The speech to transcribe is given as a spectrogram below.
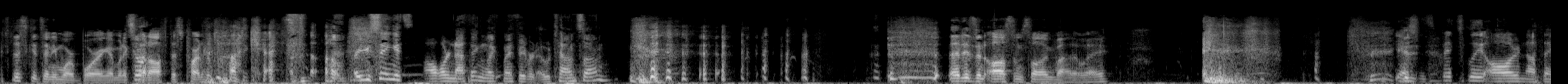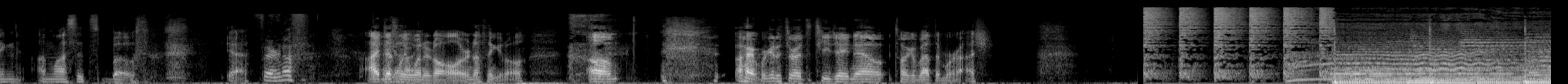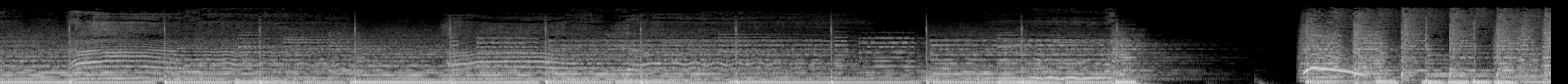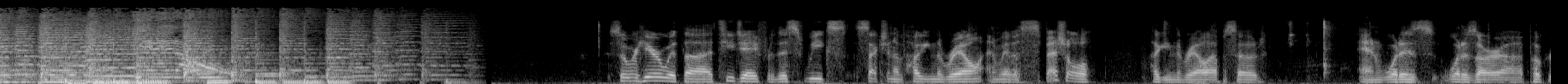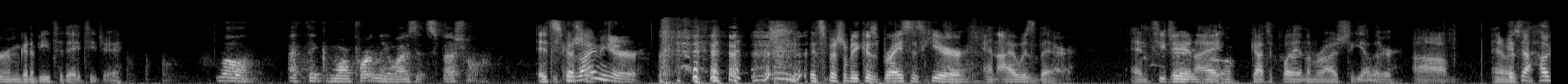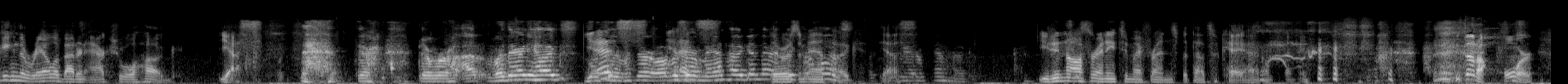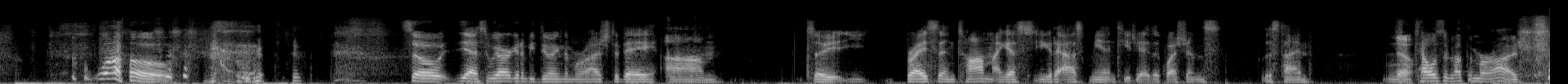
If this gets any more boring, I'm going to So- cut off this part of the podcast. Um, Are you saying it's all or nothing, like my favorite O Town song? that is an awesome song, by the way. Yes, it's basically all or nothing, unless it's both. Yeah, Fair enough. I definitely God. want it all or nothing at all. Um, all right, we're going to throw it to TJ now. Talk about the Mirage. So we're here with uh, TJ for this week's section of Hugging the Rail, and we have a special Hugging the Rail episode. And what is what is our uh, poker room going to be today, TJ? Well, I think more importantly, why is it special? It's Because special. I'm here. it's special because Bryce is here and I was there, and TJ There and you I go. got to play in the Mirage together. Um, and it was It's a hugging the rail about an actual hug. Yes, There, there were. I, were there any hugs? Yes, Was there, was there, was yes. there a man hug in there? There I was a man was. hug, yes. We had a man hug. you didn't offer any to my friends, but that's okay. I don't blame He's not a whore. Whoa. so yes, we are going to be doing the Mirage today. Um, so y Bryce and Tom, I guess you got to ask me and TJ the questions this time. No. Tell us about the Mirage.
